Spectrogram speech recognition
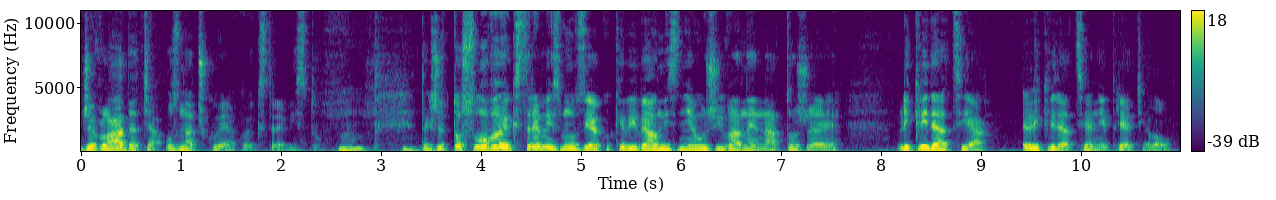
že vláda ťa označkuje ako extrémistu. Mm-hmm. Takže to slovo extrémizmus je ako keby veľmi zneužívané na to, že likvidácia, likvidácia nepriateľov.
